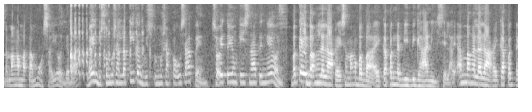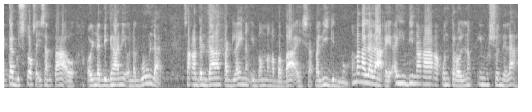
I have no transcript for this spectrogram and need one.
sa mga mata mo sa'yo, di ba? Ngayon, gusto mo siyang lapitan, gusto mo siyang kausapin. So, ito yung case natin ngayon. Magkaiba ang lalaki sa mga babae kapag nabibighani sila. Ang mga lalaki kapag nagkagusto sa isang tao or nabighani o nagulat sa kagandahan taglay ng ibang mga babae sa paligid mo. Ang mga lalaki ay hindi nakakakontrol ng emosyon nila.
